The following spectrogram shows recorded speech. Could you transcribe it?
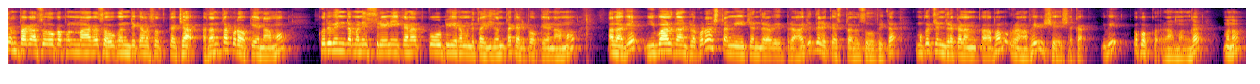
చెంపక శోక పున్నాగ సౌగంధికల సత్కచ. అదంతా కూడా ఒకే నామం. కురువిందమణి శ్రేణి కనత్కోటి రమణిత ఇదంతా కలిపి ఒకే నామం. అలాగే ఇవాళ దాంట్లో కూడా అష్టమి చంద్ర విభ్రాజ దళికస్థల శోభిత ముఖచంద్ర కళంకాభం రాభి విశేషక. ఇవి ఒక్కొక్క నామంగా మనం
